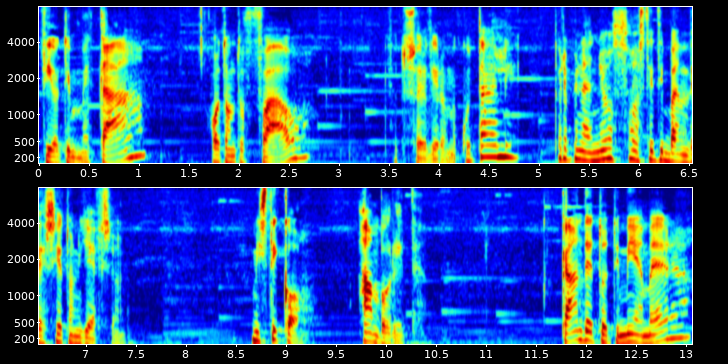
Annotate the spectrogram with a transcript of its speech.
Διότι μετά, όταν το φάω, θα το σερβίρω με κουτάλι, πρέπει να νιώθω αυτή την πανδεσία των γεύσεων. Μυστικό, αν μπορείτε. Κάντε το τη μία μέρα,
